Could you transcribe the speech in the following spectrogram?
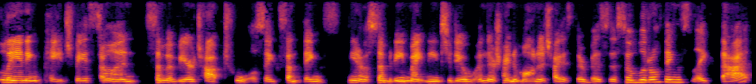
landing page based on some of your top tools, like some things, you know, somebody might need to do when they're trying to monetize their business. So little things like that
